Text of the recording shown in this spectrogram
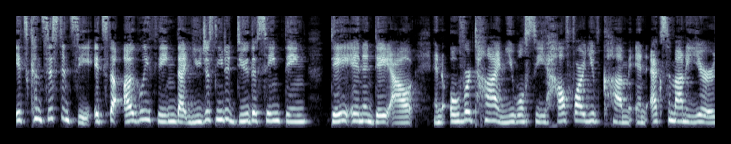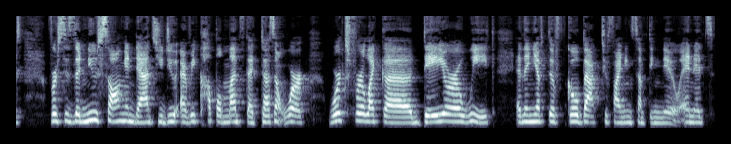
it's consistency. It's the ugly thing that you just need to do the same thing day in and day out. And over time, you will see how far you've come in X amount of years versus the new song and dance you do every couple months that doesn't work, works for like a day or a week. And then you have to go back to finding something new. And it's,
